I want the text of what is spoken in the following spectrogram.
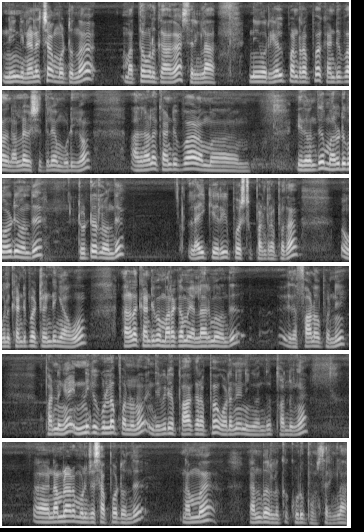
நீங்கள் நினச்சா மட்டும்தான் மற்றவங்களுக்காக சரிங்களா? நீங்கள் ஒரு ஹெல்ப் பண்ணுறப்ப கண்டிப்பாக அது நல்ல விஷயத்துலேயே முடியும். அதனால் கண்டிப்பாக நம்ம இது வந்து மறுபடியும் மறுபடியும் வந்து ட்விட்டரில் வந்து லைக் ரீபோஸ்ட் பண்ணுறப்ப தான் உங்களுக்கு கண்டிப்பாக ட்ரெண்டிங் ஆகும். அதனால் கண்டிப்பாக மறக்காமல் எல்லாருமே வந்து இதை ஃபாலோ பண்ணி பண்ணுங்கள் இன்றைக்குள்ளே பண்ணணும். இந்த வீடியோ பார்க்குறப்ப உடனே நீங்கள் வந்து பண்ணுங்கள் நம்மளால் முடிஞ்ச சப்போர்ட் வந்து நம்ம நண்பர்களுக்கு கொடுப்போம். சரிங்களா?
